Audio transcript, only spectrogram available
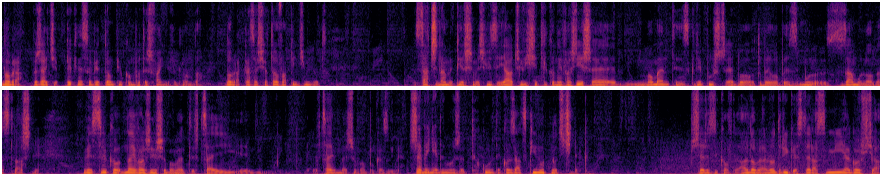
Dobra, bierzecie, pyknę sobie tą piłką, bo też fajnie wygląda. Dobra, klasa światowa, 5 minut. Zaczynamy pierwszy mecz w. Ja oczywiście tylko najważniejsze momenty z gry puszczę, bo to byłoby zamulone strasznie. Więc tylko najważniejsze momenty w całej w całym meczu wam pokazuję. Żeby nie było, że to kurde kozacki, nudny odcinek. Przeryzykowne, ale dobra, Rodriguez teraz mija gościa.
